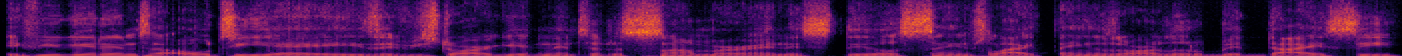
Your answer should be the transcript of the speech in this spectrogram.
if you get into OTAs, if you start getting into the summer and it still seems like things are a little bit dicey,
